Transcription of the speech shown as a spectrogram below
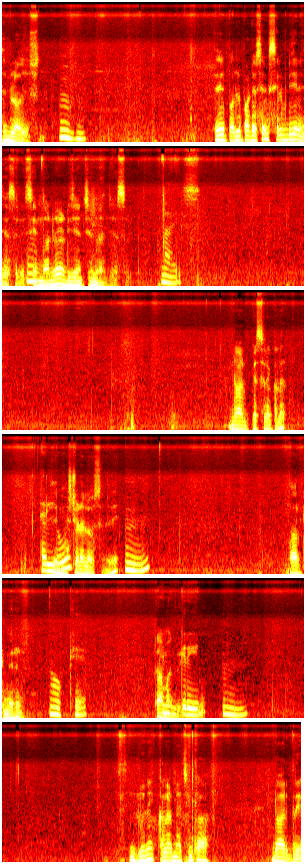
ఇది బ్లౌజ్ వస్తుంది. ఇదే పళ్ళు పాటు వచ్చేసరికి సెల్ఫ్ డిజైన్ చేస్తారు సేమ్ దాంట్లో డిజైన్ చిన్న చేస్తారు నైస్. డార్క్ పెసర కలర్. ఎల్లో. మస్టర్డ్లో వస్తుంది. Dark maroon. ఓకే. రామా గ్రీన్. ఇంట్లోనే కలర్ మ్యాచ్ ఇంకా dark grey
